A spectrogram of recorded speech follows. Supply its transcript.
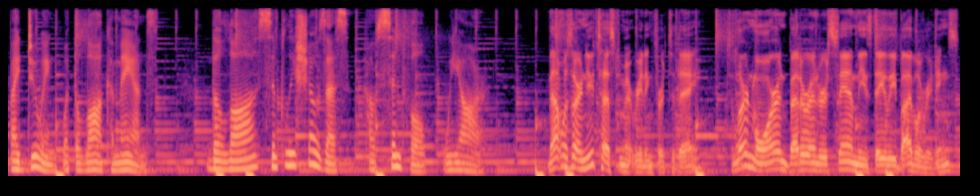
by doing what the law commands. The law simply shows us how sinful we are. That was our New Testament reading for today. To learn more and better understand these daily Bible readings,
